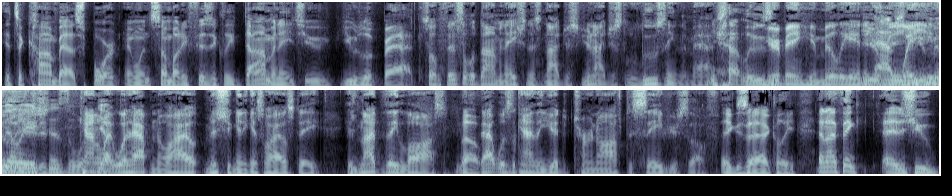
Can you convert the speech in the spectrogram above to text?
it's a combat sport, and when somebody physically dominates you, you look bad. So physical domination is not just you're not just losing the match. You're not losing. You're being humiliated. You're being way humiliated. Humiliation is the word. Kind of Yep. like what happened to Ohio, Michigan against Ohio State. It's not that they lost. No. That was the kind of thing you had to turn off to save yourself. Exactly. And I think as you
